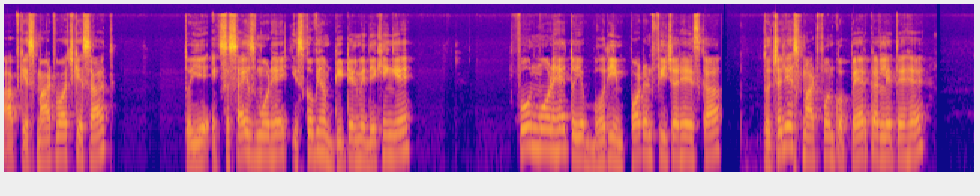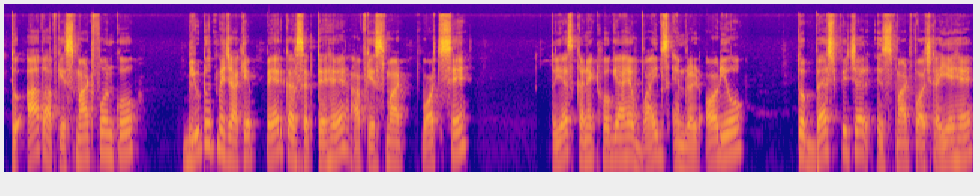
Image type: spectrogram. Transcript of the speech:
आपके स्मार्ट वॉच के साथ। तो ये एक्सरसाइज मोड है। इसको भी हम डिटेल में देखेंगे। फ़ोन मोड है तो ये बहुत ही इंपॉर्टेंट फीचर है इसका। तो चलिए स्मार्टफ़ोन को पेयर कर लेते हैं। तो आप आपके स्मार्टफ़ोन को ब्लूटूथ में जाके पेयर कर सकते हैं आपके स्मार्ट वॉच से। तो यस कनेक्ट हो गया है वाइब्स एमरल्ड ऑडियो तो बेस्ट फीचर इस स्मार्ट वॉच का ये है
